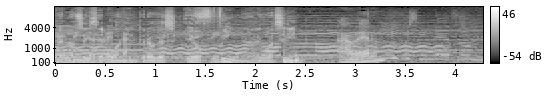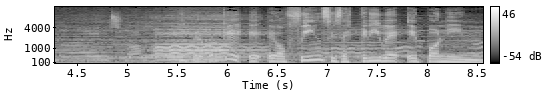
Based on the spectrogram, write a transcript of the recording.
Pero la no se dice interpreta. Ponin, creo que es Eofin, algo así. A ver. ¿Y pero por qué eh, Eofin si se escribe Eponin?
